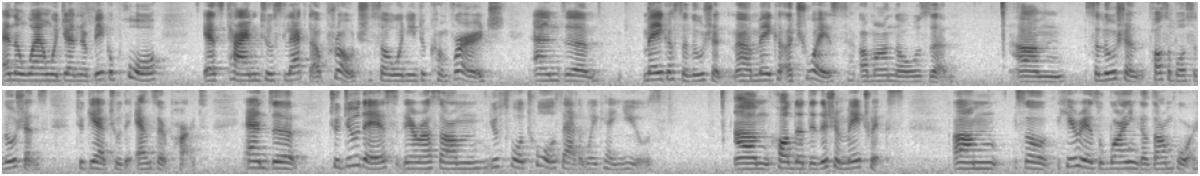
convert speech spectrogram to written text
And when we generate a big pool, it's time to select approach. So we need to converge and uh, make a solution, uh, make a choice among those uh, um, solution, possible solutions to get to the answer part. And uh, to do this, there are some useful tools that we can use um, called the decision matrix. Um, so here is one example.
